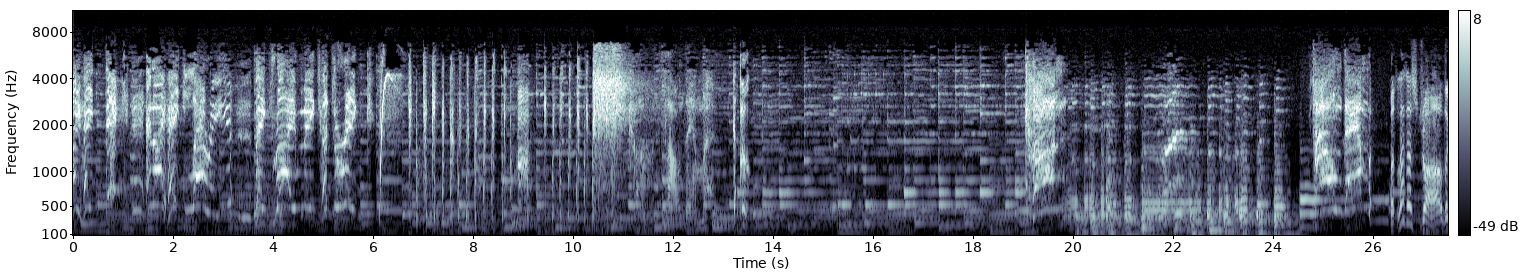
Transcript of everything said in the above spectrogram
I hate Dick! And I hate Larry! They drive me to drink! Us draw the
